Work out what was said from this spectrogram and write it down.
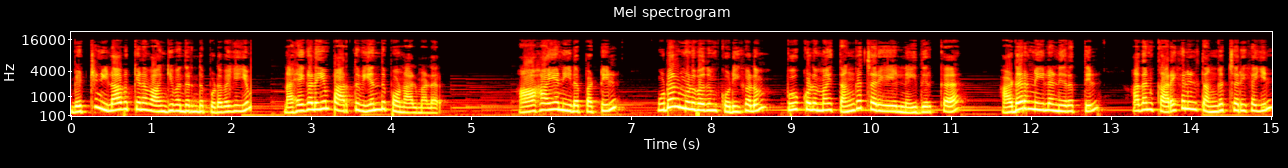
வெற்றி நிலாவுக்கென வாங்கி வந்திருந்த புடவையையும் நகைகளையும் பார்த்து வியந்து போனாள் மலர். ஆகாய நீலப்பட்டில் உடல் முழுவதும் கொடிகளும் பூக்களுமாய் தங்கச்சரிகையில் நெய்திருக்க அடர் நீல நிறத்தில் அதன் கரைகளில் தங்கச்சரிகையில்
